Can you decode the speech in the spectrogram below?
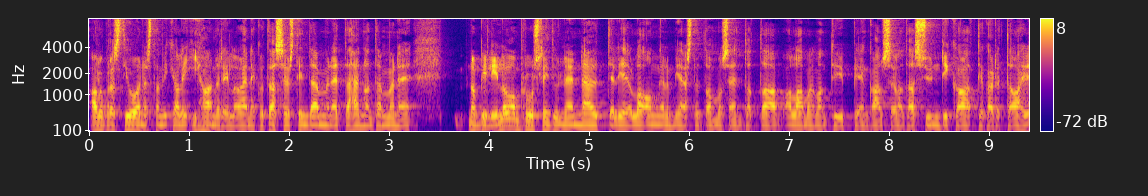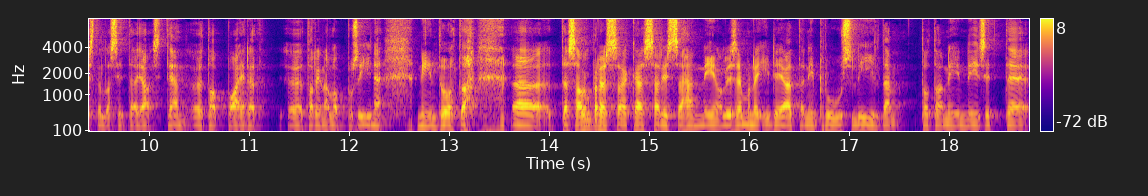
alkuperäisestä juonesta, mikä oli ihan erilainen, kun tässä justiin tämmöinen, että hän on tämmöinen, no Billy on Bruce Lee näyttelijä, jolla on ongelmia sitten tuommoisen tota, alamaailman tyyppien kanssa, jolla on tämä syndikaatti, joka yrittää ahistella sitä, ja sitten hän ö, tappaa heidät, ö, tarina loppu siinä. Niin tuota, ö, tässä alkuperäisessä kässärissähän niin oli semmoinen idea, että niin Bruce Leeltä tota, niin, niin sitten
